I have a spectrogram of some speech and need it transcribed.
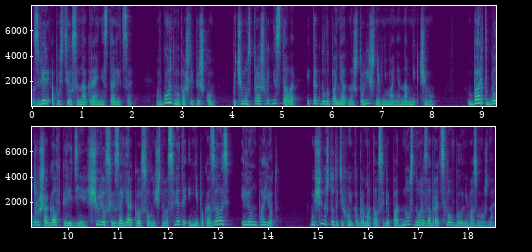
Зверь опустился на окраине столицы. В город мы пошли пешком. Почему, спрашивать не стало, и так было понятно, что лишнее внимание нам ни к чему. Барт бодро шагал впереди, щурился из-за яркого солнечного света, и мне показалось, или он поет. Мужчина что-то тихонько бормотал себе под нос, но разобрать слов было невозможно.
